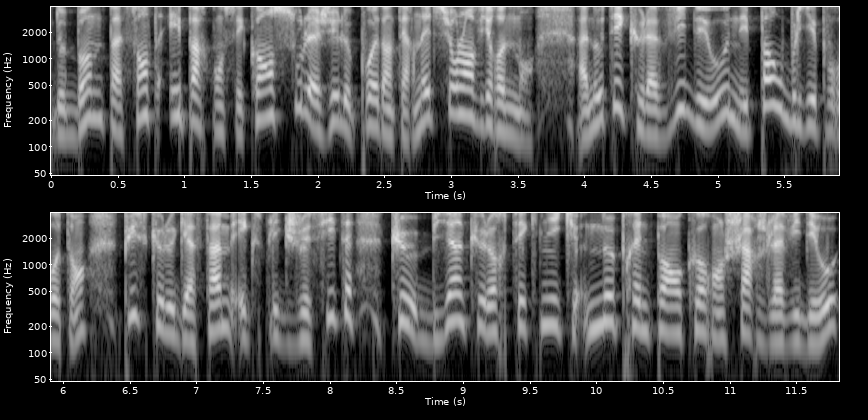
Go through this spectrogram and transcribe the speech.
de bandes passantes et par conséquent soulager le poids d'Internet sur l'environnement. À noter que la vidéo n'est pas oubliée pour autant, puisque le GAFAM explique, je cite, que bien que leurs techniques ne prennent pas encore en charge la vidéo,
